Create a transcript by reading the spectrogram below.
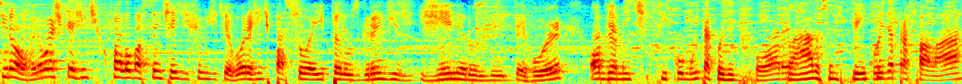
Cirão, eu acho que a gente falou bastante aí de filme de terror, a gente passou aí pelos grandes gêneros do terror. Obviamente ficou muita coisa de fora. Claro, sempre Tem fica. coisa pra falar.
